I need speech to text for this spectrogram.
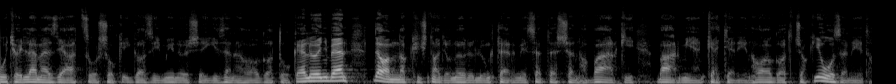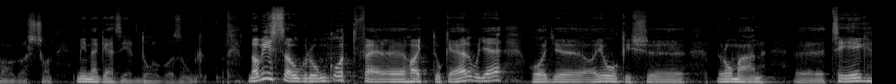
úgyhogy lemezjátszósok igazi minőségi zenehallgatók előnyben, de annak is nagyon örülünk természetesen, ha bárki bármilyen ketyerén hallgat, csak jó zenét hallgasson. Mi meg ezért dolgozunk. Na visszaugrunk, ott fel, hagytuk el, ugye, hogy a jó kis román cég,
